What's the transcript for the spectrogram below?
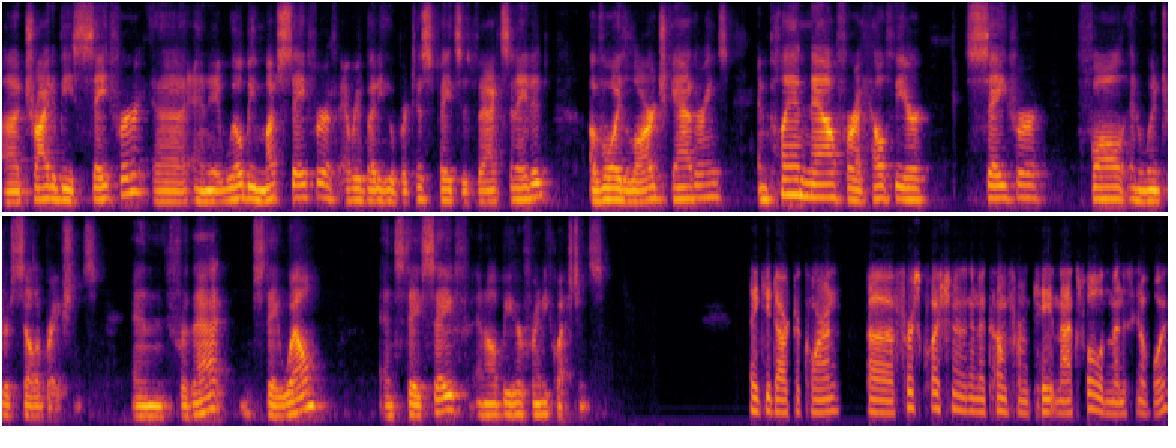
Uh, try to be safer, uh, and it will be much safer if everybody who participates is vaccinated. Avoid large gatherings and plan now for a healthier, safer fall and winter celebrations. And for that, stay well, and stay safe, and I'll be here for any questions. Thank you, Dr. Coren. Uh, first question is going to come from Kate Maxwell with Mendocino Voice.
